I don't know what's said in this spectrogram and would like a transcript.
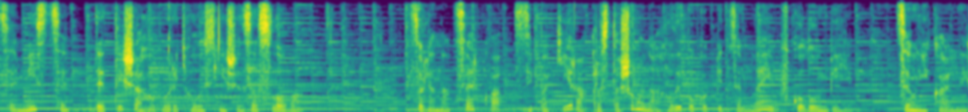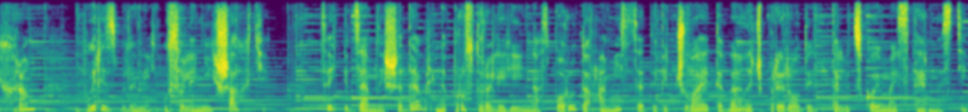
Це місце, де тиша говорить голосніше за слова. Соляна церква Зіпакіра розташована глибоко під землею в Колумбії. Це унікальний храм, вирізблений у соляній шахті. Цей підземний шедевр не просто релігійна споруда, а місце, де відчуваєте велич природи та людської майстерності.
